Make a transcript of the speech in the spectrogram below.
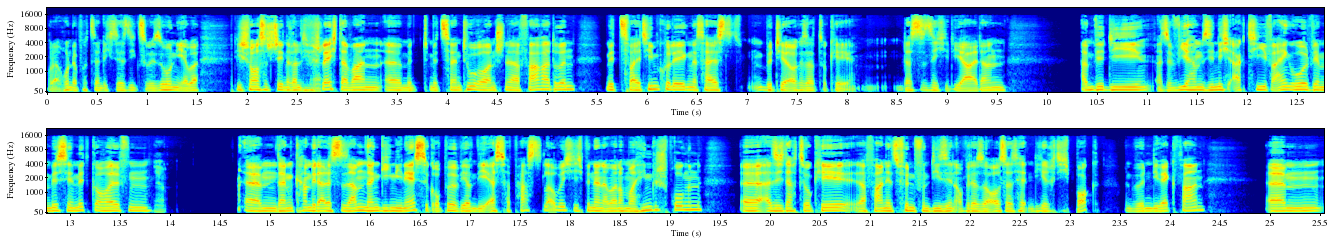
oder hundertprozentig ist der Sieg sowieso nie, aber die Chancen stehen relativ ja. schlecht. Da waren äh, mit, mit Sventura und schneller Fahrer drin, mit zwei Teamkollegen. Das heißt, wird hier auch gesagt, okay, das ist nicht ideal. Dann haben wir die, also wir haben sie nicht aktiv eingeholt, wir haben ein bisschen mitgeholfen. Ja. Ähm, dann kam wieder alles zusammen, dann ging die nächste Gruppe. Wir haben die erst verpasst, glaube ich. Ich bin dann aber nochmal hingesprungen. Äh, also ich dachte, okay, da fahren jetzt fünf und die sehen auch wieder so aus, als hätten die richtig Bock und würden die wegfahren. Ähm,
